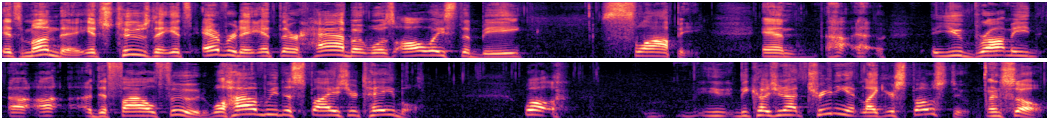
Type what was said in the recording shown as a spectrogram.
it's Monday, it's Tuesday, it's every day. It, their habit was always to be sloppy. And you brought me a, a defiled food. Well, how have we despised your table? Well, you, because you're not treating it like you're supposed to. And so,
